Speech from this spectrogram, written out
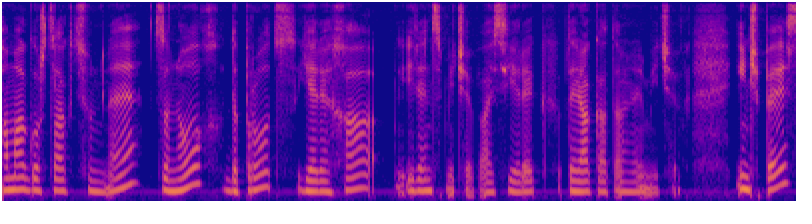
համագործակցությունն է ծնող, դպրոց, երեխա իրենց միջև, այս երեք դերակատարների միջև։ Ինչպես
